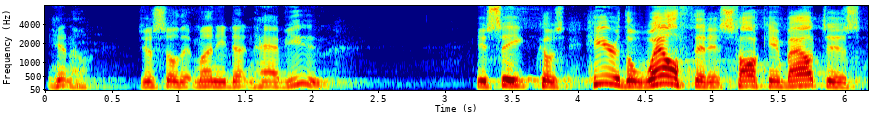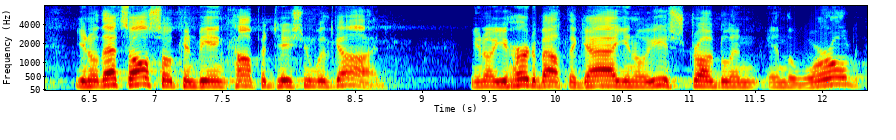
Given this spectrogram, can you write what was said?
you know, just so that money doesn't have you. You see, because here the wealth that it's talking about is, you know, that's also can be in competition with God. You know, you heard about the guy, you know, he's struggling in the world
